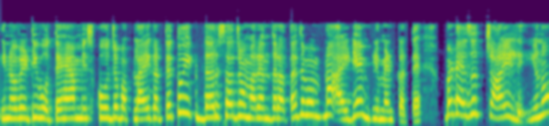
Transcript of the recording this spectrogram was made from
इनोवेटिव होते हैं हम इसको जब अप्लाई करते हैं तो एक डर सा जो हमारे अंदर आता है जब हम अपना आइडिया इम्प्लीमेंट करते हैं but as a child you know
